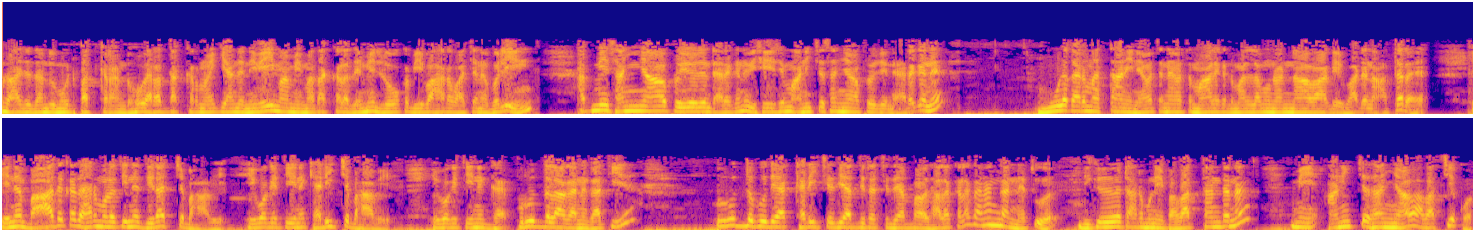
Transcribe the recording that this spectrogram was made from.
රාජදඬුවමකටපත් කරන්න හෝ වැරද්දක් කරනවා කියන්නේ නෙවෙයි. මම මේ මතක් කරලා දෙන්නේ ලෝක විවහාර වචන වලින් අපි මේ සංඥාව ප්‍රයෝජනට අරගෙන විශේෂයෙන්ම අනිච්ච සංඥාව ප්‍රයෝජනට අරගෙන මූල කර්මස්ථානේ නැවත නැවත මාලයකට මල් ලැබුණා වාගේ වඩන අතර එන බාධක ධර්ම වල තියෙන දිරච්ච භාවය, ඒ වගේ තියෙන කැඩිච්ච භාවය, ඒ වගේ තියෙන පුරුද්දලා ගන්න ගතිය පුරුද්ද පුදයක් කැඩිච්ච දියක් දිරච්ච දෙයක් බව සලකලා ගණන් ගන්න නැතුව දිගට අරමුණේ පවත්තන්න නම් මේ අනිච්ච සංඥාව අවශ්‍ය කර.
